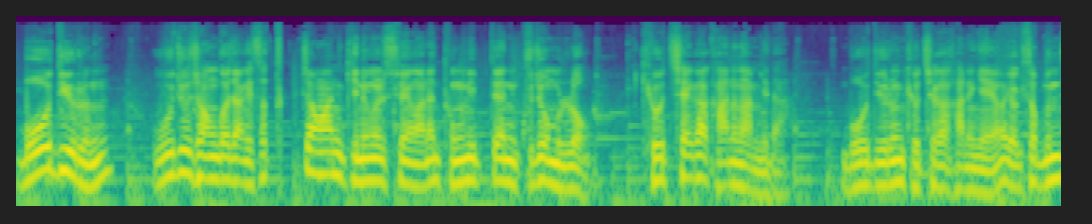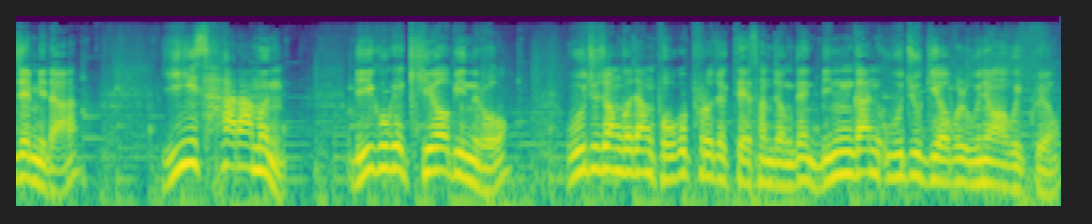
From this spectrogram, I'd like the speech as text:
모듈은 우주 정거장에서 특정한 기능을 수행하는 독립된 구조물로 교체가 가능합니다. 모듈은 교체가 가능해요. 여기서 문제입니다. 이 사람은 미국의 기업인으로 우주 정거장 보급 프로젝트에 선정된 민간 우주 기업을 운영하고 있고요.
